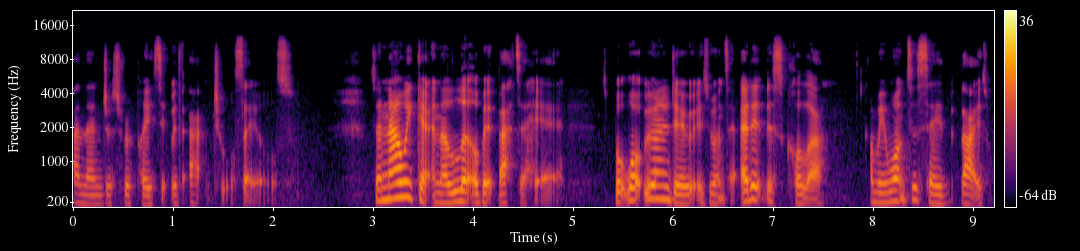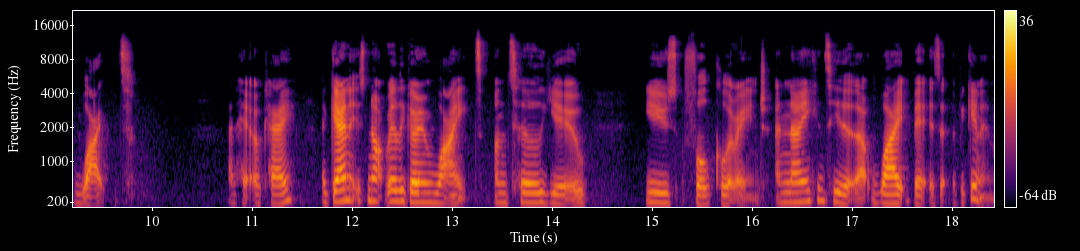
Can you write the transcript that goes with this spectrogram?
and then just replace it with actual sales. So now we're getting a little bit better here. But what we want to do is we want to edit this colour and we want to say that that is white and hit OK. Again, it's not really going white until you use full colour range. And now you can see that that white bit is at the beginning.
